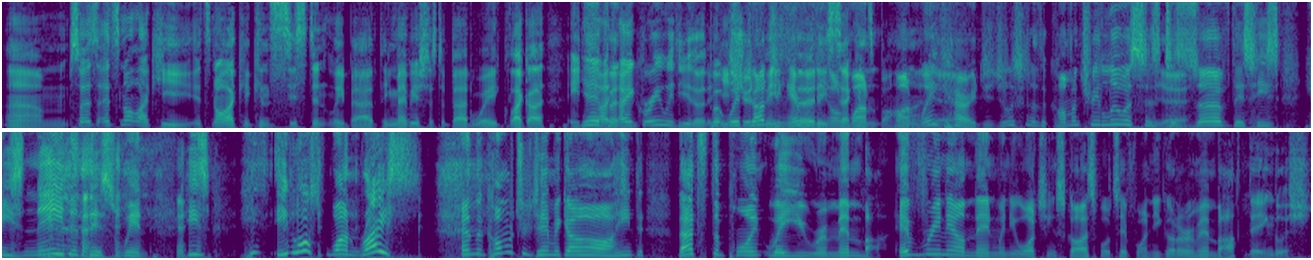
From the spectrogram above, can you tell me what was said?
Um, so it's, it's not like he it's not like a consistently bad thing. Maybe it's just a bad week. Like I Yeah, I, but- I agree with you though. That But we're judging everything on one, behind. one week, yeah. Harry. Did you listen to the commentary? Lewis has Yeah. deserved this. He's he's needed this win. He's, he's he lost one race, and the commentary team are going, "Oh, he." d-" That's the point where you remember every now and then when you're watching Sky Sports F1, you got to remember They're English.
